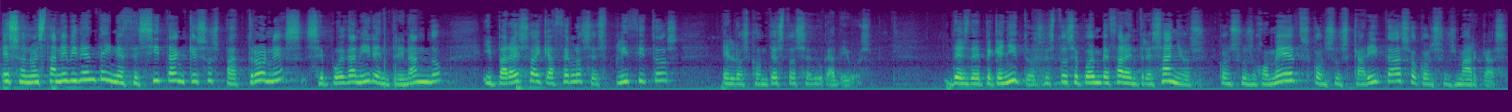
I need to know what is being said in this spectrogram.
eso no es tan evidente y necesitan que esos patrones se puedan ir entrenando y para eso hay que hacerlos explícitos en los contextos educativos. Desde pequeñitos, esto se puede empezar en tres años, con sus gomets, con sus caritas o con sus marcas,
